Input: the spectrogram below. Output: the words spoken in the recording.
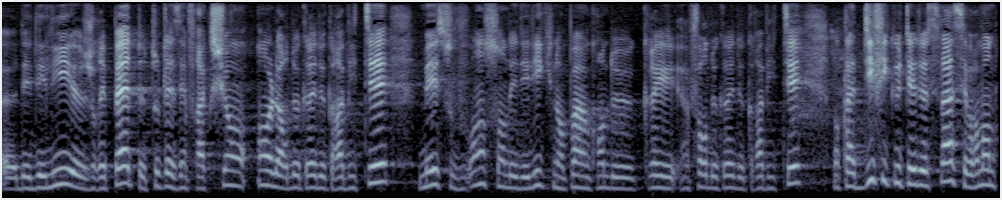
euh, des délits, je répète, toutes les infractions ont leur degré de gravité, mais souvent ce sont des délits qui n'ont pas un, grand degré, un fort degré de gravité. Donc la difficulté de cela, c'est vraiment de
